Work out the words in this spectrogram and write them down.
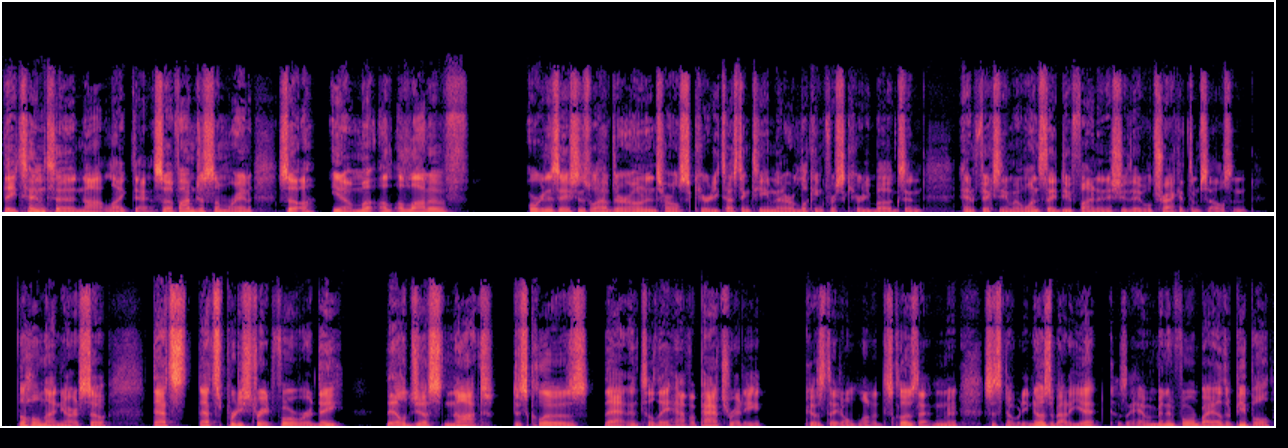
They tend to not like that. So if I'm just some random, so uh, you know, mo- a, a lot of organizations will have their own internal security testing team that are looking for security bugs and and fixing them. And once they do find an issue, they will track it themselves and the whole nine yards. So that's that's pretty straightforward. They they'll just not disclose that until they have a patch ready because they don't want to disclose that. And uh, since nobody knows about it yet because they haven't been informed by other people,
